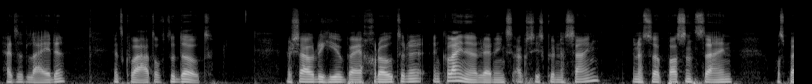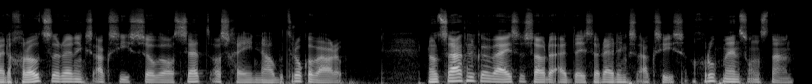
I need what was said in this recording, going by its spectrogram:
uit het lijden, het kwaad of de dood. Er zouden hierbij grotere en kleinere reddingsacties kunnen zijn en het zou passend zijn als bij de grootste reddingsacties zowel Z als G nauw betrokken waren. Noodzakelijkerwijze zouden uit deze reddingsacties een groep mensen ontstaan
